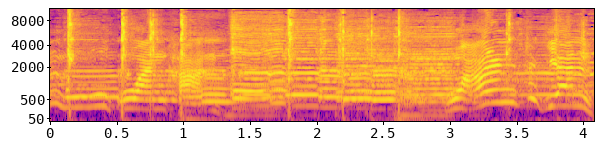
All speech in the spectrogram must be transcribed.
目观看，万只见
